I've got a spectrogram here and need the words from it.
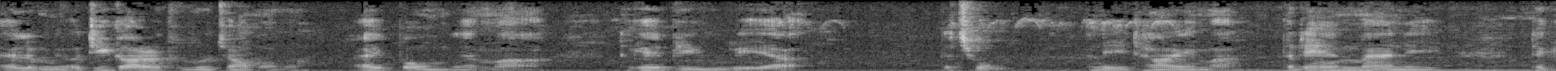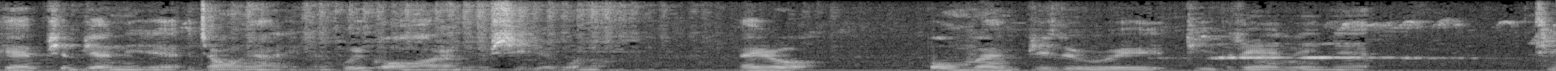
အဲ့လိုမျိုးအဓိကတော့သူတို့ကြောင့်ပေါ့နော်အဲ့ပုံစံမှာတကယ်ပြည်သူတွေကတချို့အနေထားတွေမှာသတင်းမှန်နေ တကယ်ဖြစ်ပျက်နေတဲ့အကြောင်းအရာတွေနဲ့ဝေးကွာသွားတာမျိုးရှိတယ်ပေါ့နော်အဲတော့ပုံမှန်ပြည်သူတွေဒီသတင်းတွေနဲ့ထိ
